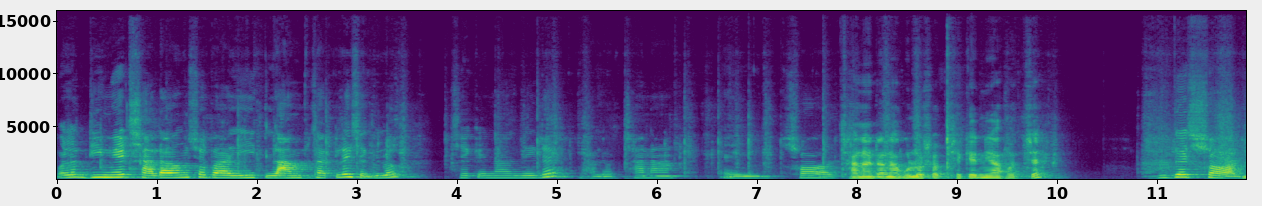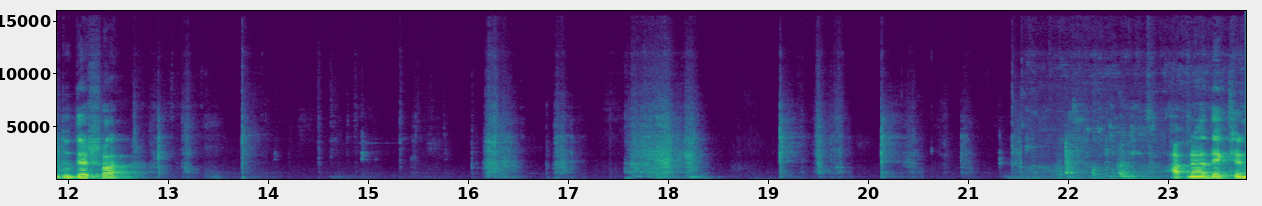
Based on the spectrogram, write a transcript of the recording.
বলো ডিমের সাদা অংশ বা ইট লাম্প থাকলে সেগুলো ছেঁকে না নিলে ভালো। ছানা এই সর। ছানা টানাগুলো সব ছেঁকে নেওয়া হচ্ছে। দুধের সর। দুধের সর। আপনারা দেখছেন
